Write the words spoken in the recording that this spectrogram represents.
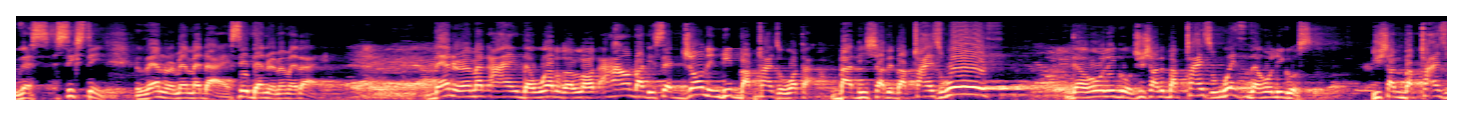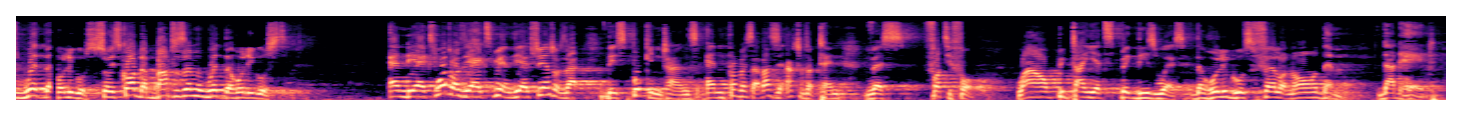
Verse 16. Then remembered I. Say, then remembered I. Then remembered, I the word of the Lord. How that he said, John indeed baptized with water, but he shall be baptized with the Holy Ghost. You shall be baptized with the Holy Ghost. You shall be baptized with the Holy Ghost. So it's called the baptism with the Holy Ghost. And the what was their experience? The experience was that they spoke in tongues and prophesied. That's in Acts chapter 10, verse 44. While Peter yet spake these words, the Holy Ghost fell on all them that heard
